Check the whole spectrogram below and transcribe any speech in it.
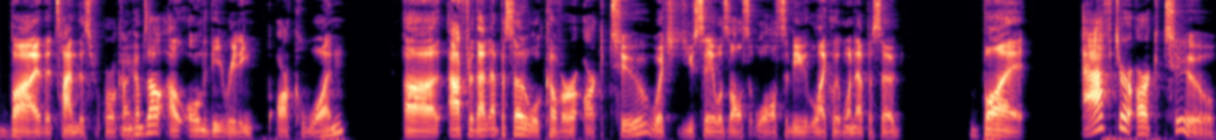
by the time this recording comes out. I'll only be reading arc one Uh, after that episode, we'll cover arc two, which you say was also will also be likely one episode. But after arc two,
